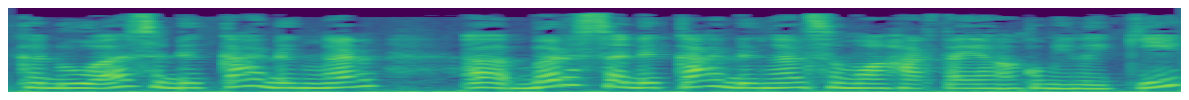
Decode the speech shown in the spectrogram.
Kedua, sedekah dengan eh, bersedekah dengan semua harta yang aku miliki.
